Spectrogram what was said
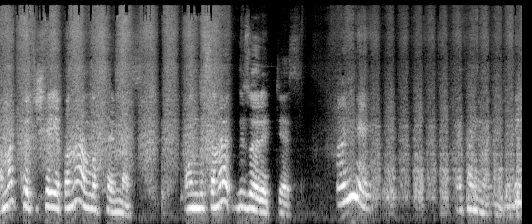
Ama kötü şey yapanı Allah sevmez. Onu da sana biz öğreteceğiz. Anne, Efendim anneciğim.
